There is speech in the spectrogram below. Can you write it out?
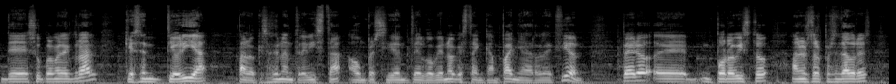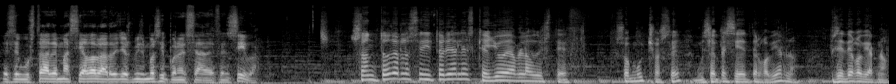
de su programa electoral, que es en teoría para lo que se hace una entrevista a un presidente del gobierno que está en campaña de reelección. Pero, eh, por lo visto, a nuestros presentadores les gusta demasiado hablar de ellos mismos y ponerse a la defensiva. Son todos los editoriales que yo he hablado de usted. Son muchos, ¿eh? Soy presidente del gobierno. Presidente del gobierno.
